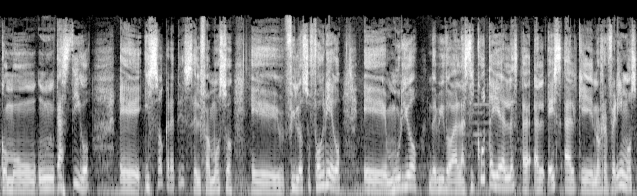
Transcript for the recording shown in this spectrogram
como un castigo. y Sócrates, el famoso eh, filósofo griego, eh, murió debido a la cicuta y es, al que nos referimos.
